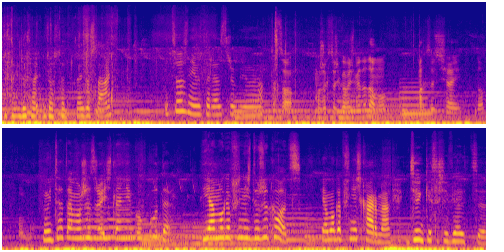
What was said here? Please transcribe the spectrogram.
Zostań, zostań, zostań tutaj, zostań. Co z nim teraz zrobimy? To co? Może ktoś go weźmie do domu? Ma ktoś dzisiaj dom wolny? Mój tata może zrobić dla niego budę. Ja mogę przynieść duży koc. Ja mogę przynieść karmę. Dzięki, jesteście wielcy.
